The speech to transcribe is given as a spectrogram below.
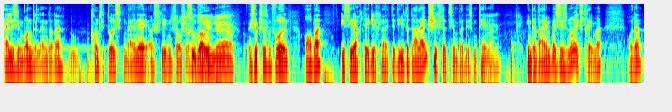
Alice in Wonderland, oder? Du kannst die tollsten Weine aus jedem Tag Zugang. Vollen, Ja, ja. Ich habe es aus dem Vollen. Aber ich sehe auch täglich Leute, die total eingeschüchtert sind bei diesem Thema. In der Weinbase ist es noch extremer, oder?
